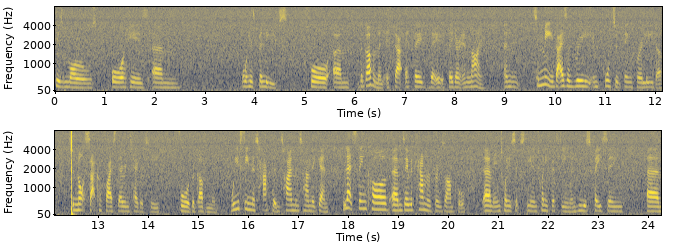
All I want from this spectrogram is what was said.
his morals or his um, or his beliefs for um, the government if that if they, they if they don't in line. And to me, that is a really important thing for a leader to not sacrifice their integrity for the government. We've seen this happen time and time again. Let's think of um, David Cameron, for example, um, in 2016 and 2015 when he was facing um,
